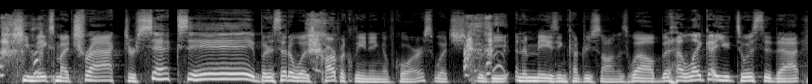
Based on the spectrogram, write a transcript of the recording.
she makes my tractor sexy, but instead it was carpet cleaning, of course, which would be an amazing country song as well. But I like how you twisted that.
